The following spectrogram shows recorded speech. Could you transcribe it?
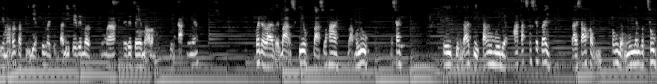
vì nó rất là phí điểm khi mà chúng ta đi PVM nhưng mà PVP nó là một điểm khác nhé quay trở lại với bảng skill, bảng số 2 bảng blue xanh. Thì chúng ta chỉ tăng 10 điểm attack success rate tại sao không không giống như nhân vật sung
